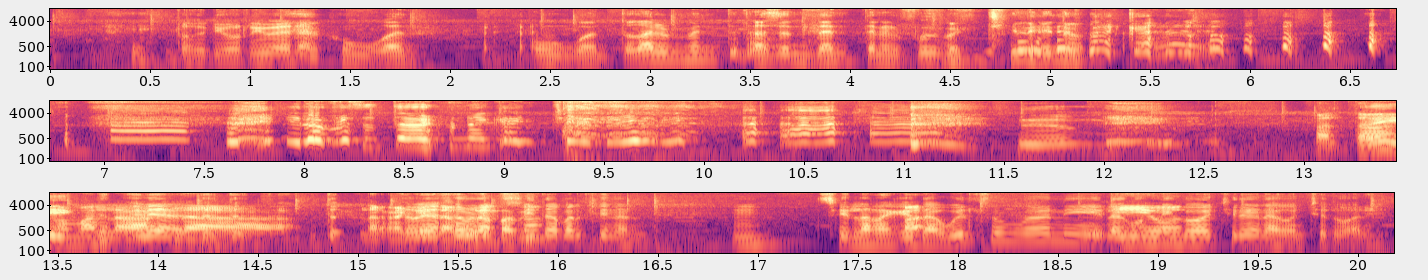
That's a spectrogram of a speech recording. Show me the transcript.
Rodrigo Rivera. Un buen, un buen totalmente trascendente en el fútbol chileno. y lo presentaron en una cancha de. Faltaba Oye, nomás la, mira, la, te- te- la te voy a raqueta dejar una papita para el final. Mm. Sí, la raqueta Ah. Wilson, weón, y la un- Comunicoa chilena con Chetumare.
